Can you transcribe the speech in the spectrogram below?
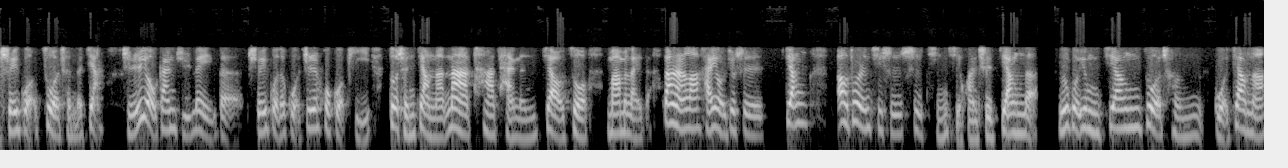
水果做成的酱，只有柑橘类的水果的果汁或果皮做成酱呢，那它才能叫做 marmalade。当然了，还有就是姜，澳洲人其实是挺喜欢吃姜的。如果用姜做成果酱呢，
